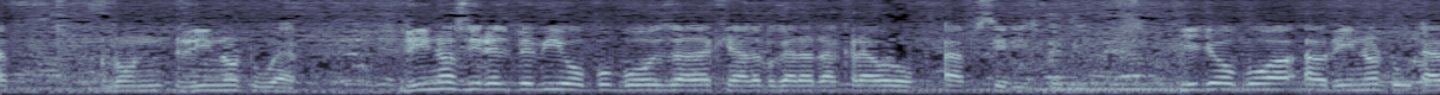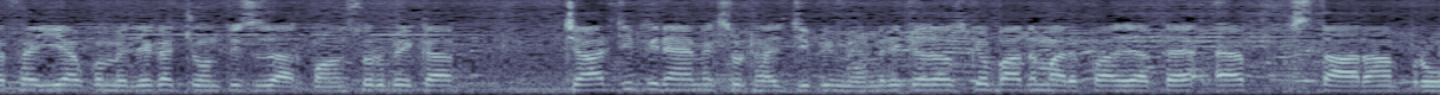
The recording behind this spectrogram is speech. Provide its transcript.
F Reno two F Reno series पे भी ओप्पो बहुत ज़्यादा ख्याल वगैरह रख रहा है, और एफ़ सीरीज़ पे भी। ये जो ओप्पो रीनो टू एफ़ है, ये आपको मिलेगा चौंतीस हज़ार पाँच सौ रुपए का। चार जीबी रैम एक सौ अठाईस जीबी मेमोरी का उसके बाद हमारे पास आता है एफ़ सतारह प्रो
